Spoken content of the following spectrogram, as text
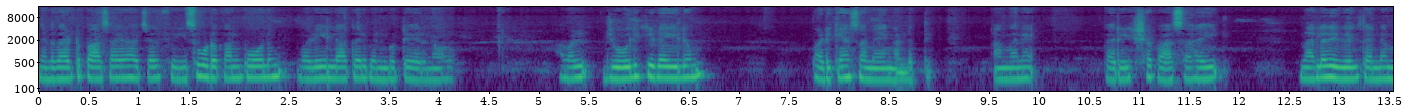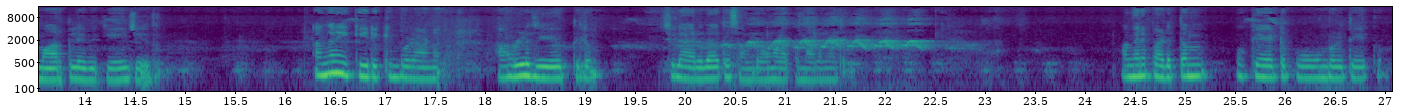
നല്ലതായിട്ട് പാസ്സായെന്ന് വെച്ചാൽ ഫീസ് കൊടുക്കാൻ പോലും വഴിയില്ലാത്തൊരു പെൺകുട്ടിയായിരുന്നു അവൾ. അവൾ ജോലിക്കിടയിലും പഠിക്കാൻ സമയം കണ്ടെത്തി. അങ്ങനെ പരീക്ഷ പാസ്സായി നല്ല രീതിയിൽ തന്നെ മാർക്ക് ലഭിക്കുകയും ചെയ്തു. അങ്ങനെയൊക്കെ ഇരിക്കുമ്പോഴാണ് അവളുടെ ജീവിതത്തിലും ചില അരുതാത്ത സംഭവങ്ങളൊക്കെ നടന്നത്. അങ്ങനെ പഠിത്തം ഒക്കെ ആയിട്ട് പോകുമ്പോഴത്തേക്കും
